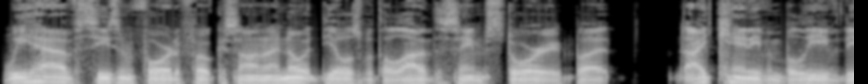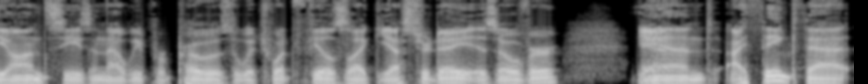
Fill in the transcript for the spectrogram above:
we have season four to focus on. I know it deals with a lot of the same story, but I can't even believe the on season that we proposed, which what feels like yesterday is over. Yeah. And I think that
